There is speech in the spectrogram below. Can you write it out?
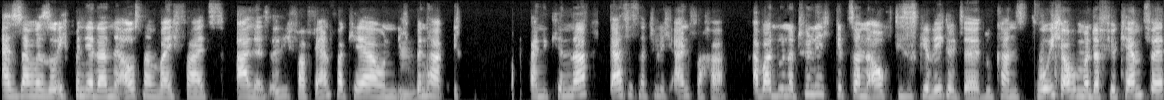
Also sagen wir so, ich bin ja dann eine Ausnahme, weil ich fahre jetzt alles. Also ich fahre Fernverkehr und ich mhm. bin halt, ich keine Kinder. Da ist es natürlich einfacher. Aber du natürlich gibt's dann auch dieses Geregelte. Du kannst, wo ich auch immer dafür kämpfe,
